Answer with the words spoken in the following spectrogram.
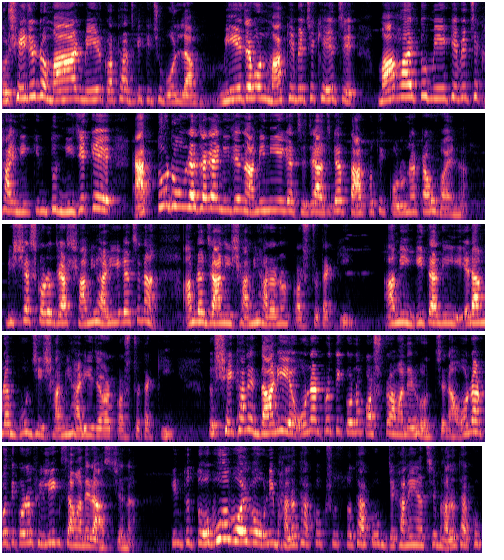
তো সেই জন্য মা আর মেয়ের কথা আজকে কিছু বললাম। মেয়ে যেমন মাকে বেছে খেয়েছে, মা হয়তো মেয়েকে বেছে খায়নি, কিন্তু নিজেকে এত নোংরা জায়গায় নিজে নামিয়ে নিয়ে গেছে যে আজকে তার প্রতি করুণাটাও হয় না। বিশ্বাস করো যার স্বামী হারিয়ে গেছে না, আমরা জানি স্বামী হারানোর কষ্টটা কি। আমি গীতাদি এরা আমরা বুঝি স্বামী হারিয়ে যাওয়ার কষ্টটা কি। তো সেখানে দাঁড়িয়ে ওনার প্রতি কোনো কষ্ট আমাদের হচ্ছে না, ওনার প্রতি কোনো ফিলিংস আমাদের আসছে না। কিন্তু তবুও বলব উনি ভালো থাকুক, সুস্থ থাকুক, যেখানেই আছে ভালো থাকুক।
